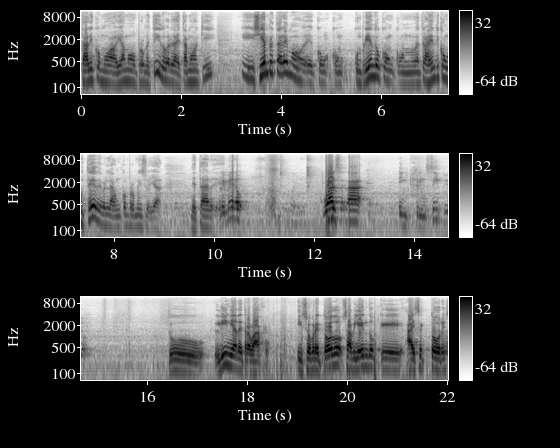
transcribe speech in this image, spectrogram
tal y como habíamos prometido, ¿verdad? Estamos aquí y siempre estaremos eh, con- con- cumpliendo con, con nuestra gente y con ustedes, ¿verdad? Un compromiso ya de estar... eh, Primero, ¿cuál será en principio tu línea de trabajo? Y sobre todo sabiendo que hay sectores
